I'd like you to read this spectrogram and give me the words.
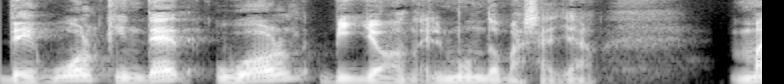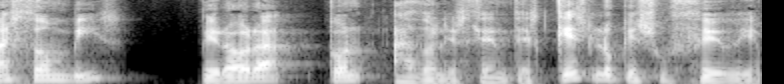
The Walking Dead World Beyond, el mundo más allá. Más zombies, pero ahora con adolescentes. ¿Qué es lo que sucede?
